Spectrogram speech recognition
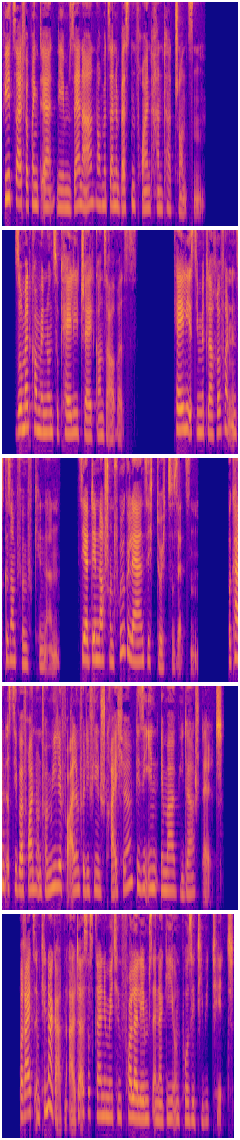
Viel Zeit verbringt er neben Senna noch mit seinem besten Freund Hunter Johnson. Somit kommen wir nun zu Kaylee Jade Gonsalves. Kaylee ist die mittlere von insgesamt fünf Kindern. Sie hat demnach schon früh gelernt, sich durchzusetzen. Bekannt ist sie bei Freunden und Familie vor allem für die vielen Streiche, die sie ihnen immer wieder stellt. Bereits im Kindergartenalter ist das kleine Mädchen voller Lebensenergie und Positivität.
